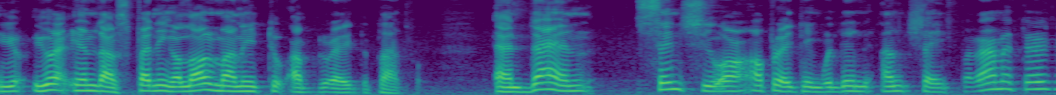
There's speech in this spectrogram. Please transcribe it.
you, you end up spending a lot of money to upgrade the platform. And then, since you are operating within unchanged parameters,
